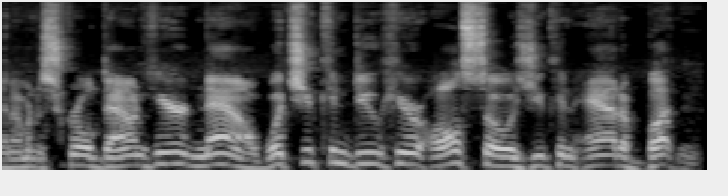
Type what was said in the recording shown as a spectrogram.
Then I'm going to scroll down here. Now, what you can do here also is you can add a button.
